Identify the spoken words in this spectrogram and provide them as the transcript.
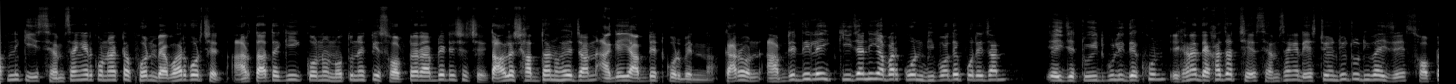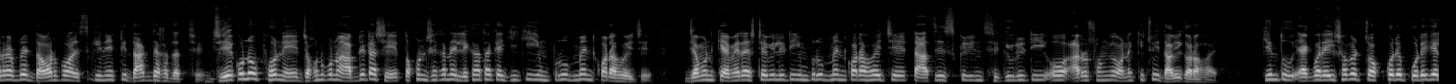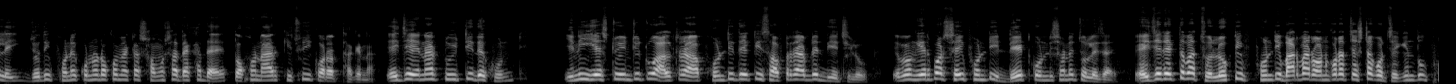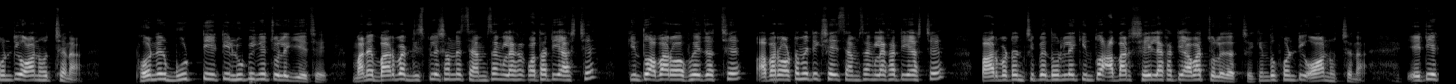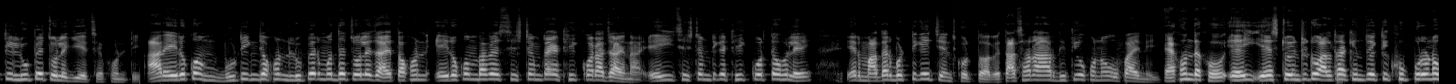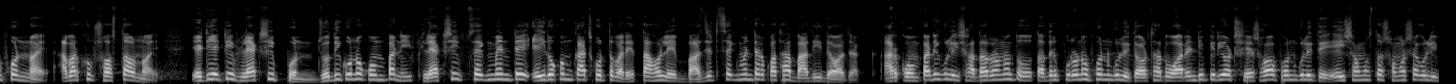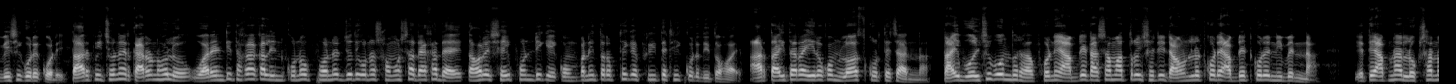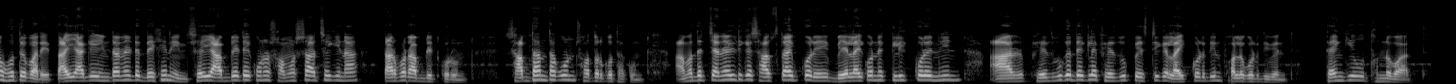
আপনি কি স্যামসাং এর কোনো একটা ফোন ব্যবহার করছেন? আর তাতে কি কোনো নতুন একটি সফটওয়্যার আপডেট এসেছে? তাহলে সাবধান হয়ে যান, আগেই আপডেট করবেন না। কারণ আপডেট দিলেই কি জানি আবার কোন বিপদে পড়ে যান। এই যে টুইটগুলি দেখুন, এখানে দেখা যাচ্ছে স্যামসাং এর এস টোয়েন্টি টু ডিভাইসে সফটওয়্যার আপডেট দেওয়ার পর স্ক্রিনে একটি দাগ দেখা যাচ্ছে। যে কোনো ফোনে যখন কোনো আপডেট আসে, তখন সেখানে লেখা থাকে কি কি ইমপ্রুভমেন্ট করা হয়েছে। যেমন ক্যামেরা স্টেবিলিটি ইমপ্রুভমেন্ট করা হয়েছে টাচ স্ক্রিন সিকিউরিটি ও আরও সঙ্গে অনেক কিছুই দাবি করা হয়। কিন্তু একবার এইসবের চক্করে পড়ে গেলেই যদি ফোনে কোনো রকম একটা সমস্যা দেখা দেয়, তখন আর কিছুই করার থাকে না। এই যে এনার টুইটটি দেখুন, ইনি এস টোয়েন্টি টু আলট্রা ফোনটিতে একটি সফটওয়্যার আপডেট দিয়েছিল এবং এরপর সেই ফোনটি ডেড কন্ডিশনে চলে যায়। এই যে দেখতে পাচ্ছ, লোকটি ফোনটি বারবার অন করার চেষ্টা করছে, কিন্তু ফোনটি অন হচ্ছে না। ফোনের বুটটি একটি লুপিংয়ে চলে গিয়েছে মানে বারবার ডিসপ্লে সামনে স্যামসাং লেখা কথাটি আসছে, কিন্তু আবার অফ হয়ে যাচ্ছে, আবার অটোমেটিক সেই স্যামসাং লেখাটি আসছে পাওয়ার বাটন চিপে ধরলে কিন্তু আবার সেই লেখাটি আবার চলে যাচ্ছে। কিন্তু ফোনটি অন হচ্ছে না। এটি একটি লুপে চলে গিয়েছে ফোনটি। আর এইরকম বুটিং যখন লুপের মধ্যে চলে যায়, তখন এইরকমভাবে সিস্টেমটাকে ঠিক করা যায় না। এই সিস্টেমটিকে ঠিক করতে হলে এর মাদারবোর্ডটিকেই চেঞ্জ করতে হবে। তাছাড়া আর দ্বিতীয় কোনো উপায় নেই। এখন দেখো, এই এস টোয়েন্টি টু আলট্রা কিন্তু একটি খুব পুরনো ফোন নয়, আবার খুব সস্তাও নয়। এটি একটি ফ্ল্যাগশিপ ফোন যদি কোনো কোম্পানি ফ্ল্যাগশিপ সেগমেন্টে এইরকম কাজ করতে পারে, তাহলে বাজেট সেগমেন্টের কথা বাদই দেওয়া যাক। আর কোম্পানিগুলি সাধারণত তাদের পুরনো ফোনগুলিতে, অর্থাৎ ওয়ারেন্টি পিরিয়ড শেষ হওয়া ফোনগুলিতে এই সমস্ত সমস্যাগুলি বেশি করে করে। তার পিছনের কারণ হলো ওয়ারেন্টি থাকাকালীন কোনো ফোনের যদি কোনো সমস্যা দেখা দেয়, তাহলে সেই ফোনটিকে কোম্পানির তরফ থেকে ফ্রিতে ঠিক করে দিতে হয়। আর তাই তারা এরকম লস করতে চান না। তাই বলছি বন্ধুরা, ফোনে আপডেট আসা মাত্রই সেটি ডাউনলোড করে আপডেট করে নেবেন না। এতে আপনার লোকসানও হতে পারে। তাই আগে ইন্টারনেটে দেখে নিন, সেই আপডেটে কোনো সমস্যা আছে কি না, তারপর আপডেট করুন। সাবধান থাকুন, সতর্ক থাকুন। আমাদের চ্যানেলটিকে সাবস্ক্রাইব করে বেল আইকনে ক্লিক করে নিন, আর ফেসবুকে দেখলে ফেসবুক পেজটিকে লাইক করে দিন ফলো করে দিবেন। থ্যাংক ইউ ধন্যবাদ।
